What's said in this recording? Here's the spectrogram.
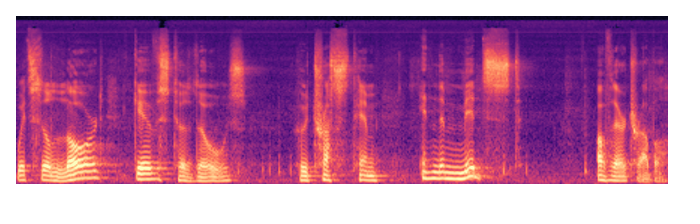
which the Lord gives to those who trust Him in the midst of their trouble.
